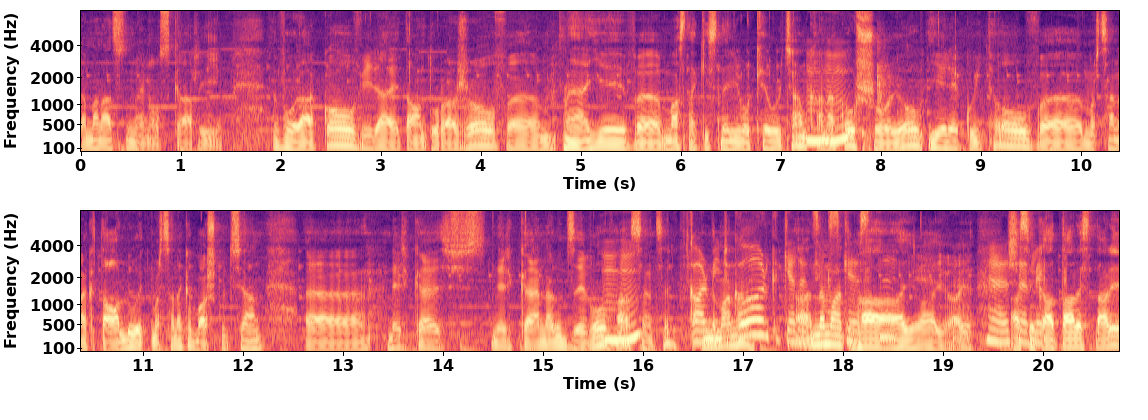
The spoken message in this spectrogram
նմանացնում են Օսկարի որակով, իր այդ անտուրաժով եւ մասնակիցների ողջերությամբ, քանակով, շոյով, երեկույթով, մրցանակ տալու այդ մրցանակը բաշխության ներկա ներկայանալու ձևով, հա, սենց էլ։ Կարմիր գորգ, գեղեցիկ Հա, այո, այո, այո։ Ասենք ատարես տարի,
